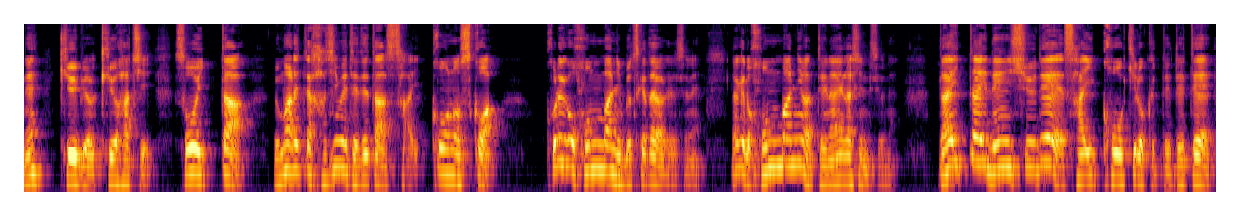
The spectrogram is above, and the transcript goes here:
ね、9秒98、そういった生まれて初めて出た最高のスコア、これを本番にぶつけたいわけですよね。だけど本番には出ないらしいんですよね。大体練習で最高記録って出て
